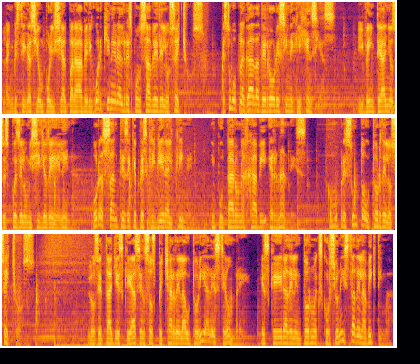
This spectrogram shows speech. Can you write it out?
La investigación policial para averiguar quién era el responsable de los hechos estuvo plagada de errores y negligencias, y 20 años después del homicidio de Elena, Horas antes de que prescribiera el crimen, imputaron a Javi Hernández como presunto autor de los hechos. Los detalles que hacen sospechar de la autoría de este hombre es que era del entorno excursionista de la víctima.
